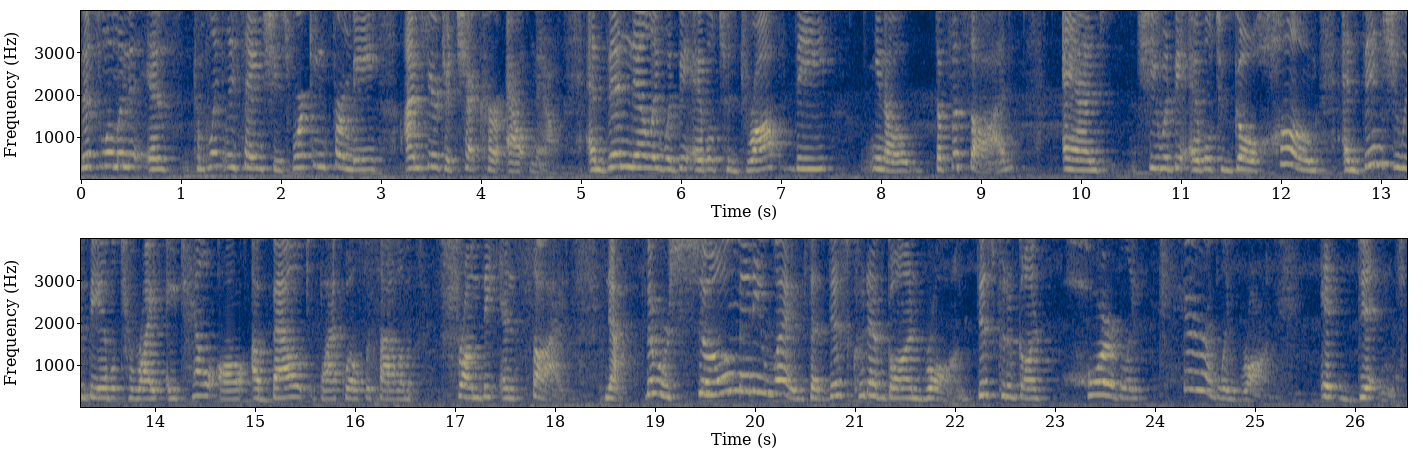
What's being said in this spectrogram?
this woman is completely saying she's working for me. I'm here to check her out now. And then Nellie would be able to drop the, you know, the facade and she would be able to go home and then she would be able to write a tell all about Blackwell's Asylum from the inside. Now, there were so many ways that this could have gone wrong. This could have gone horribly, terribly wrong. It didn't.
